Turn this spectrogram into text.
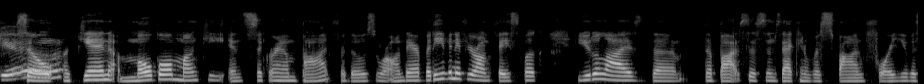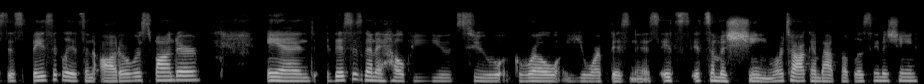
Yeah. So again, mobile monkey Instagram bot for those who are on there. But even if you're on Facebook, utilize the the bot systems that can respond for you. Is this basically it's an autoresponder. And this is going to help you to grow your business. It's it's a machine. We're talking about publicity machine,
